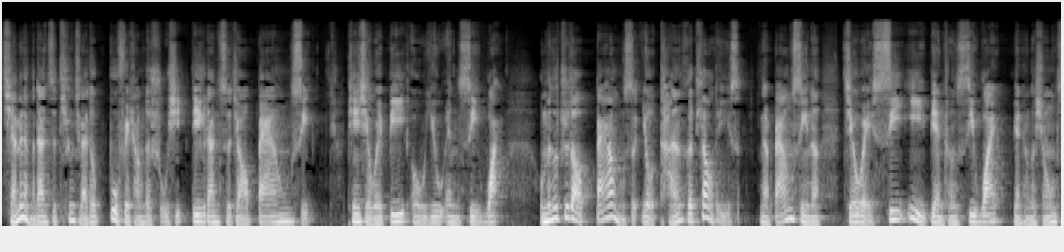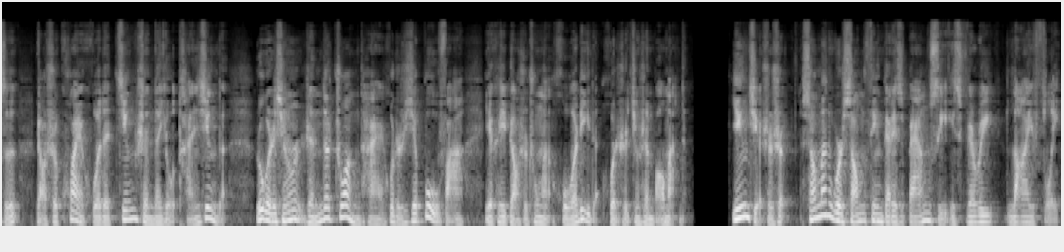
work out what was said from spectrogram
前面两个单词听起来都不非常的熟悉。第一个单词叫 bouncy，拼写为 b o u n c y。我们都知道 bounce 有弹和跳的意思。那 bouncy 呢，结尾 c e 变成 c y，变成个形容词，表示快活的、精神的、有弹性的。如果是形容人的状态或者是一些步伐，也可以表示充满活力的，或者是精神饱满的。英解释是 someone or something that is bouncy is very lively。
